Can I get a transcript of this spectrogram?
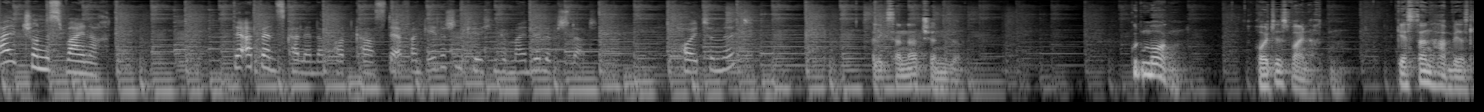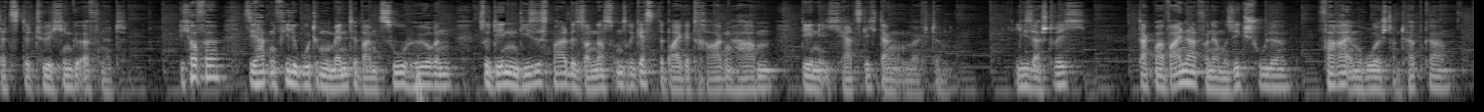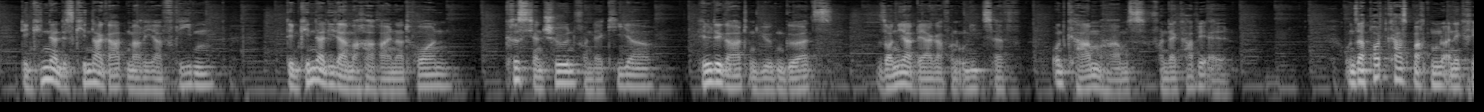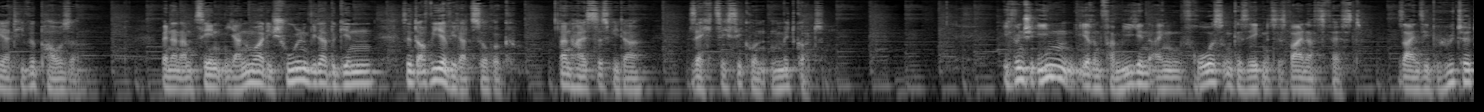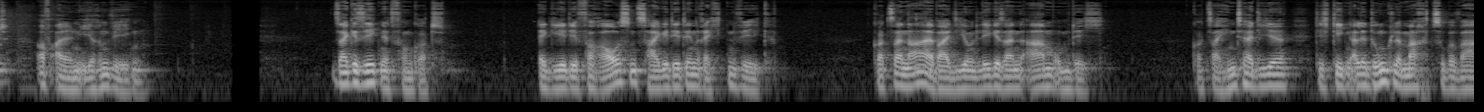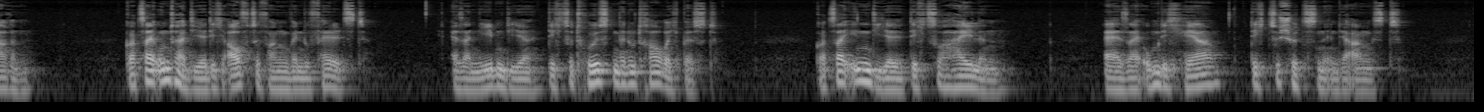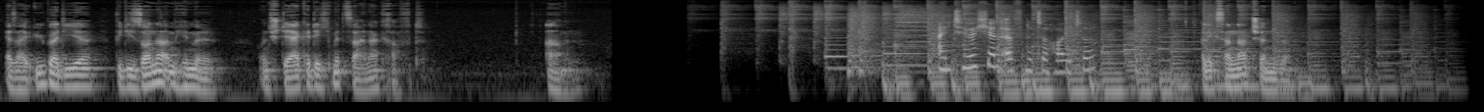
Bald schon ist Weihnachten. Der Adventskalender-Podcast der Evangelischen Kirchengemeinde Lippstadt. Heute mit Alexander Tschense. Guten Morgen. Heute ist Weihnachten. Gestern haben wir das letzte Türchen geöffnet. Ich hoffe, Sie hatten viele gute Momente beim Zuhören, zu denen dieses Mal besonders unsere Gäste beigetragen haben, denen ich herzlich danken möchte. Lisa Strich, Dagmar Weinert von der Musikschule, Pfarrer im Ruhestand Höpker, den Kindern des Kindergarten Maria Frieden, dem Kinderliedermacher Reinhard Horn, Christian Schön von der KIA, Hildegard und Jürgen Görz, Sonja Berger von UNICEF und Carmen Harms von der KWL. Unser Podcast macht nun eine kreative Pause. Wenn dann am 10. Januar die Schulen wieder beginnen, sind auch wir wieder zurück. Dann heißt es wieder 60 Sekunden mit Gott. Ich wünsche Ihnen und Ihren Familien ein frohes und gesegnetes Weihnachtsfest. Seien Sie behütet auf allen Ihren Wegen. Sei gesegnet von Gott. Er gehe dir voraus und zeige dir den rechten Weg. Gott sei nahe bei dir und lege seinen Arm um dich. Gott sei hinter dir, dich gegen alle dunkle Macht zu bewahren. Gott sei unter dir, dich aufzufangen, wenn du fällst. Er sei neben dir, dich zu trösten, wenn du traurig bist. Gott sei in dir, dich zu heilen. Er sei um dich her, dich zu schützen in der Angst. Er sei über dir wie die Sonne am Himmel und stärke dich mit seiner Kraft. Amen. Ein Türchen öffnete heute Alexander Tschense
